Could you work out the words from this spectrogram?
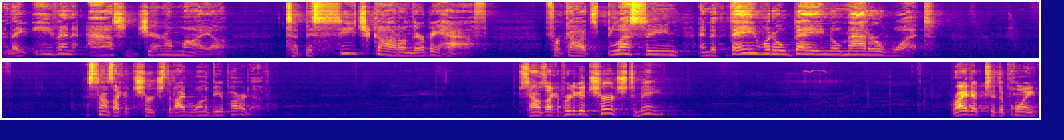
And they even asked Jeremiah to beseech God on their behalf for God's blessing and that they would obey no matter what. That sounds like a church that I'd want to be a part of. Sounds like a pretty good church to me. Right up to the point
